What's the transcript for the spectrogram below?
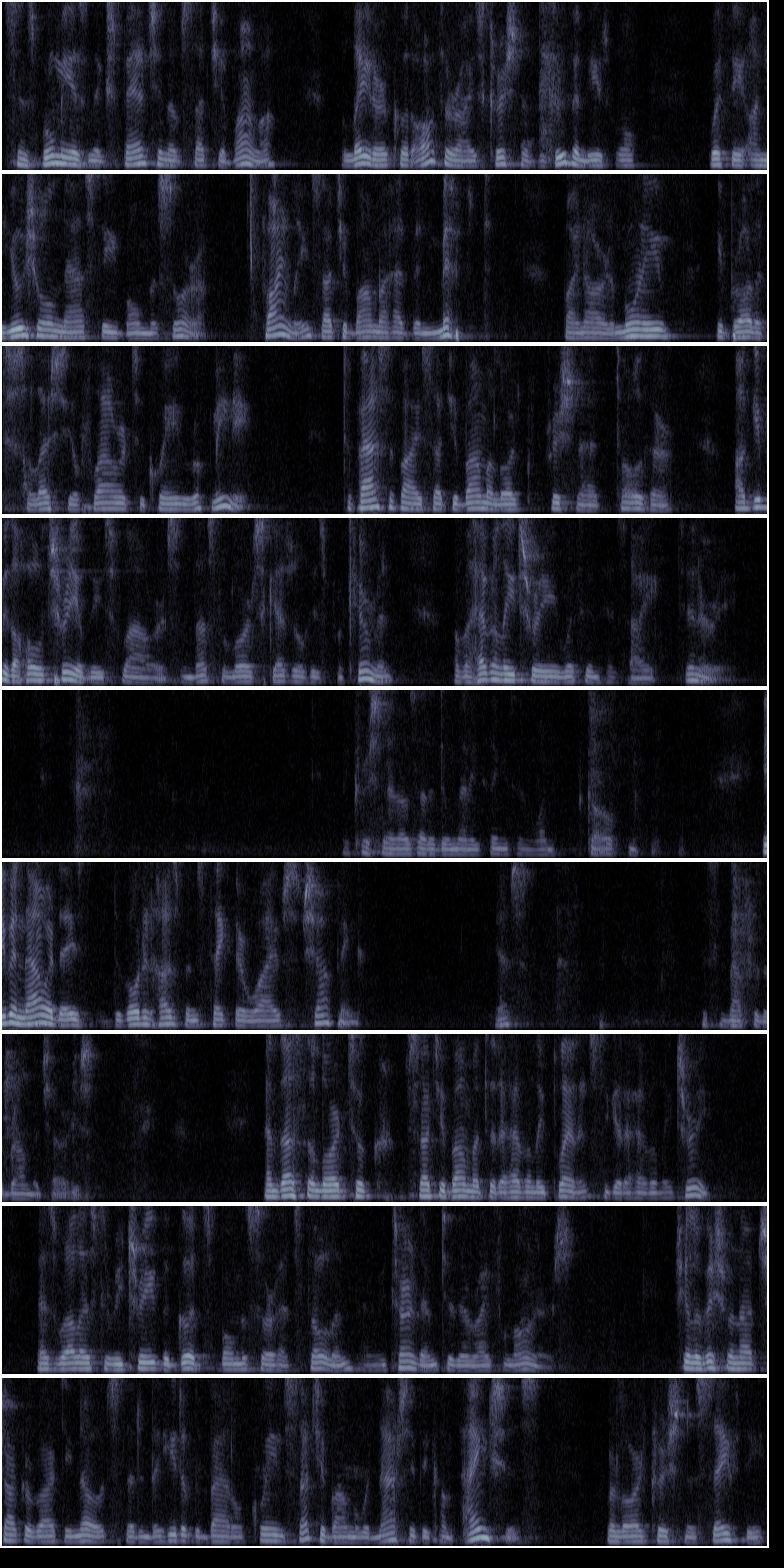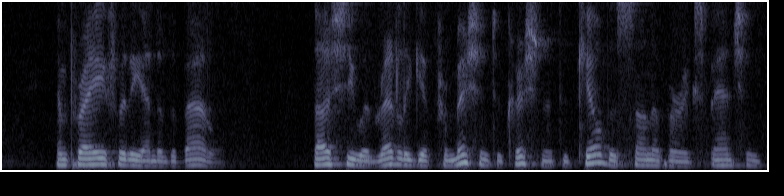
Since Bhumi is an expansion of Satyabhama, the later could authorize Krishna to do the needful with the unusual nasty Bombasura. Finally, Satyabhama had been miffed by Narada Muni. He brought a celestial flower to Queen Rukmini. To pacify Satyabhama, Lord Krishna had told her, I'll give you the whole tree of these flowers. And thus the Lord scheduled his procurement of a heavenly tree within his itinerary. Krishna knows how to do many things in one go. Even nowadays, devoted husbands take their wives shopping. Yes? This is not for the brahmacharis. And thus the Lord took Satyabhama to the heavenly planets to get a heavenly tree, as well as to retrieve the goods Bombasur had stolen and return them to their rightful owners. Srila Vishwanath Chakravarti notes that in the heat of the battle, Queen Satyabhama would naturally become anxious for Lord Krishna's safety and pray for the end of the battle. Thus, she would readily give permission to Krishna to kill the son of her expansion,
